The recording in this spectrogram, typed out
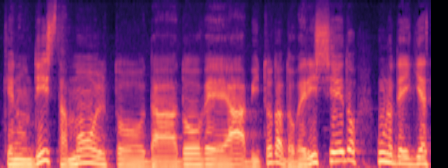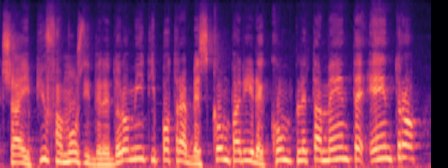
che non dista molto da dove abito, da dove risiedo, uno dei ghiacciai più famosi delle Dolomiti, potrebbe scomparire completamente entro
